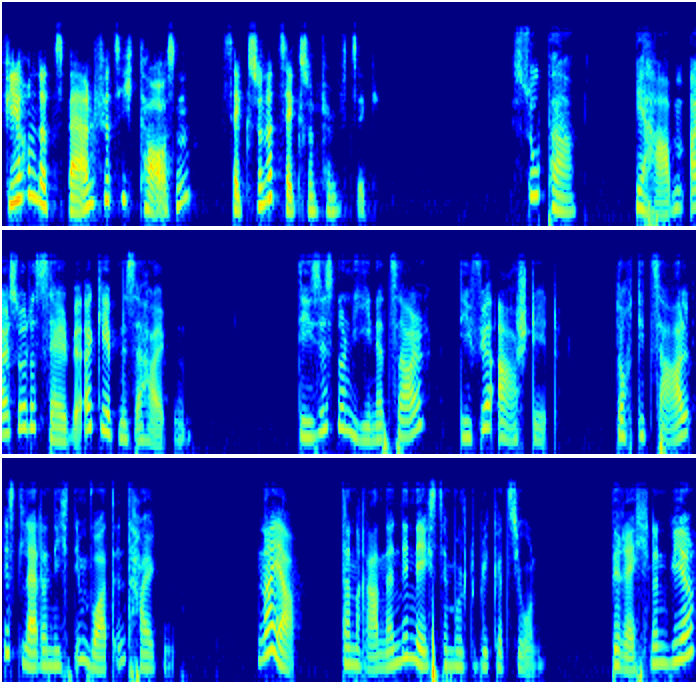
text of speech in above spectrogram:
vierhundertzweiundvierzigtausendsechshundertsechsundfünfzig. Super! Wir haben also dasselbe Ergebnis erhalten. Dies ist nun jene Zahl, die für a steht. Doch die Zahl ist leider nicht im Wort enthalten. Naja, dann ran an die nächste Multiplikation. Berechnen wir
